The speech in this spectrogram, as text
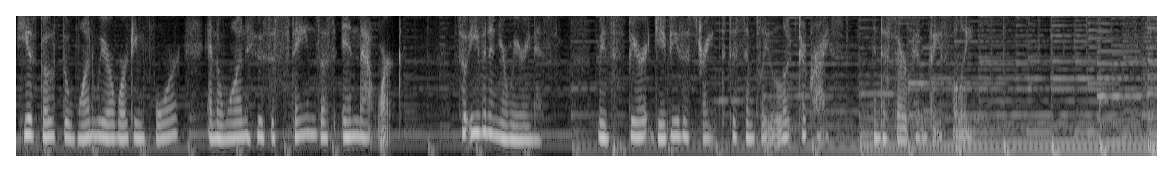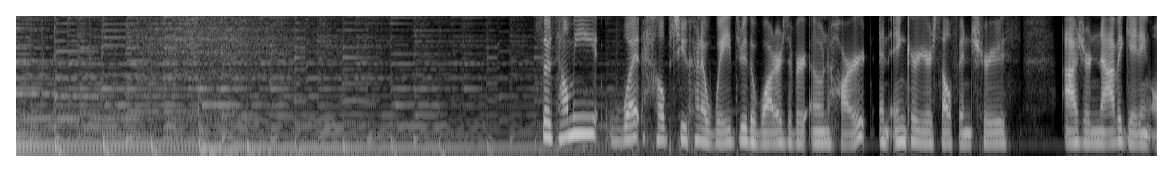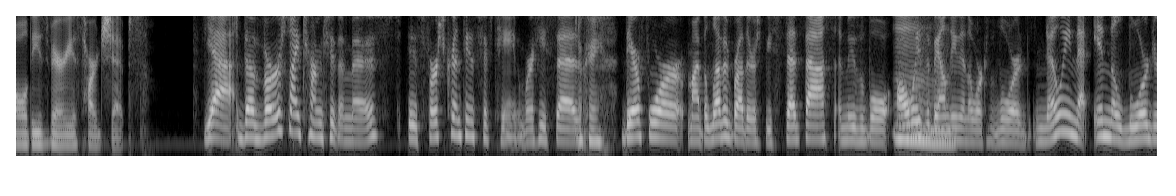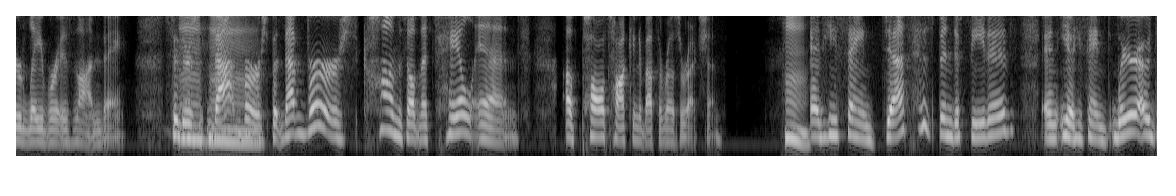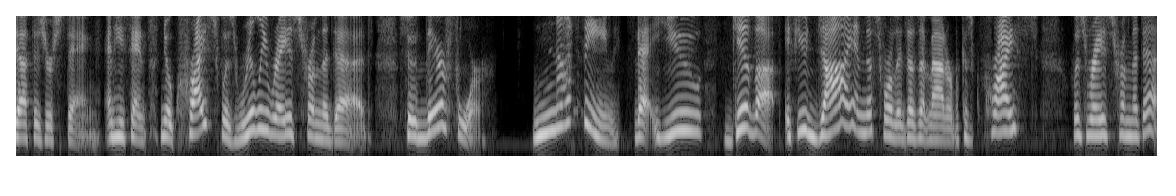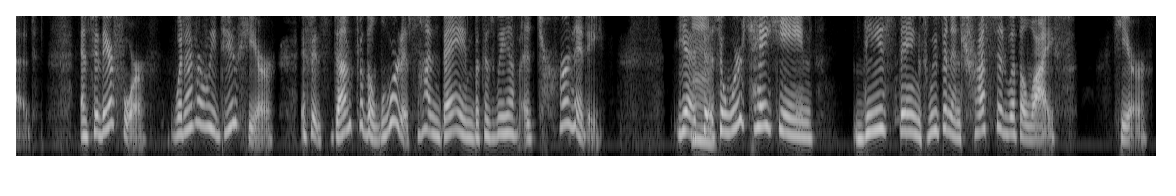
He is both the one we are working for and the one who sustains us in that work. So even in your weariness, may the Spirit give you the strength to simply look to Christ and to serve Him faithfully. So tell me what helps you kind of wade through the waters of your own heart and anchor yourself in truth as you're navigating all these various hardships. Yeah, the verse I turn to the most is 1 Corinthians 15, where he says, Okay. Therefore, my beloved brothers, be steadfast, immovable, always mm. abounding in the work of the Lord, knowing that in the Lord your labor is not in vain. So there's mm-hmm. that verse, but that verse comes on the tail end of Paul talking about the resurrection. Hmm. And he's saying, Death has been defeated. And, you know, he's saying, Where, O death, is your sting? And he's saying, No, Christ was really raised from the dead. So therefore, nothing that you give up, if you die in this world, it doesn't matter because Christ was raised from the dead. And so therefore, whatever we do here, if it's done for the Lord, it's not in vain because we have eternity. Yeah. So, hmm. so we're taking these things, we've been entrusted with a life here.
